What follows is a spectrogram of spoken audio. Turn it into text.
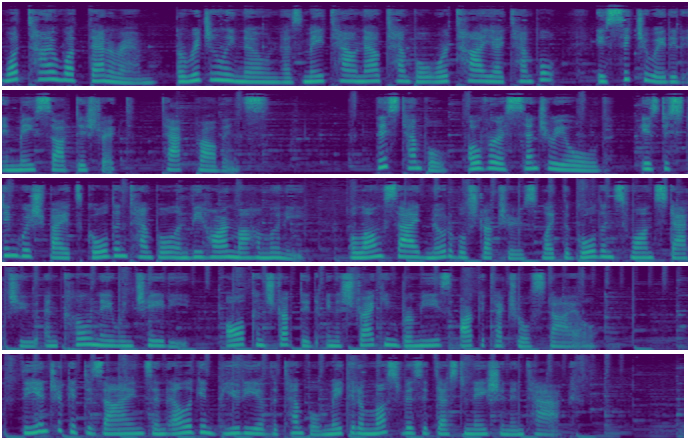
Wat Thai Watthanaram, originally known as Mae Tao Ngiao Temple or Thai Yai Temple, is situated in Mae Sot District, Tak Province. This temple, over a century old, is distinguished by its golden temple and Viharan Mahamuni, alongside notable structures like the Golden Swan statue and Ko Nawin Chedi, all constructed in a striking Burmese architectural style. The intricate designs and elegant beauty of the temple make it a must-visit destination in Tak.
